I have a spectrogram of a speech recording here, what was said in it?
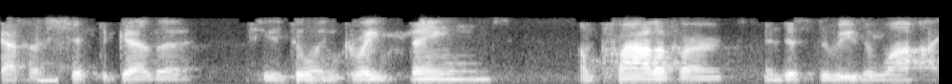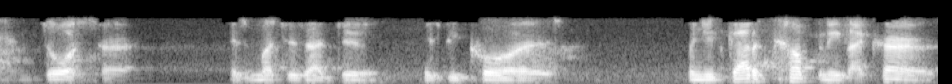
got her shit together. She's doing great things. I'm proud of her, and this is the reason why I endorse her as much as I do, is because when you've got a company like hers,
